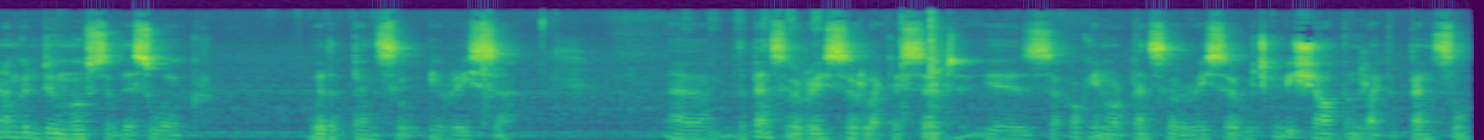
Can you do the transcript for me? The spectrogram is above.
and I'm going to do most of this work with a pencil eraser. Um, the pencil eraser, like I said, is a Kohinoor pencil eraser which can be sharpened like a pencil.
